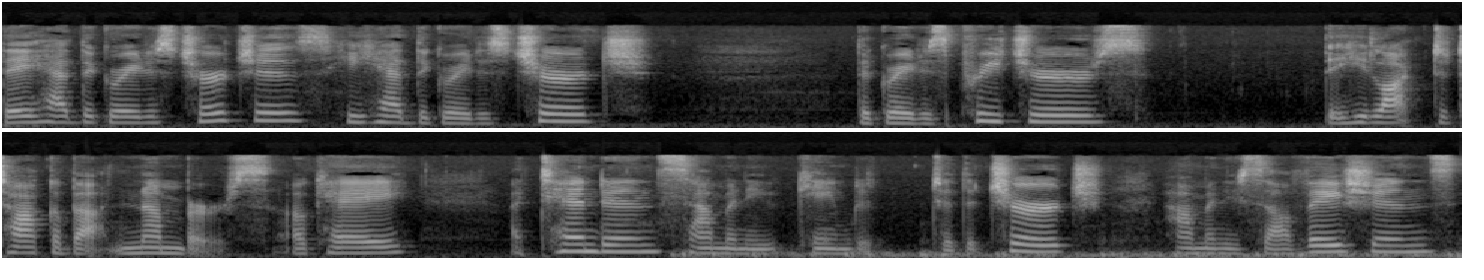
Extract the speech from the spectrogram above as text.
they had the greatest churches, he had the greatest church, the greatest preachers. That He liked to talk about numbers, okay? Attendance, how many came to, to the church, how many salvations,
